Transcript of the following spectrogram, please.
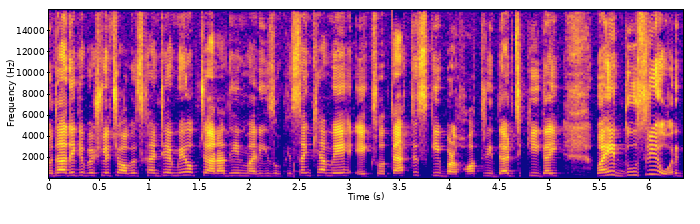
बता दें कि पिछले चौबीस घंटे में उपचाराधीन मरीजों की संख्या में एक सौ तैंतीस की बढ़ोतरी दर्ज की गई। वहीं दूसरी ओर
